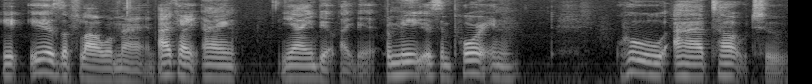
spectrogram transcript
It is a flaw of mine. I can't. I ain't. Yeah, I ain't built like that. For me, it's important who I talk to.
